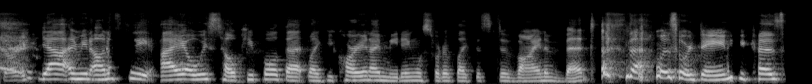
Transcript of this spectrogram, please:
story. Yeah, I mean, honestly, I always tell people that like Yukari and I meeting was sort of like this divine event that was ordained because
